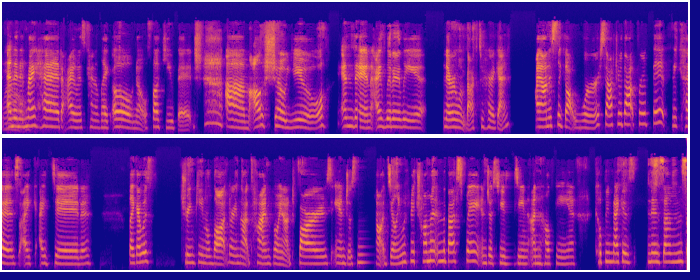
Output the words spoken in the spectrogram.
Wow. And then in my head, I was kind of like, oh no, fuck you, bitch. Um, I'll show you. And then I literally never went back to her again. I honestly got worse after that for a bit because I I did like I was drinking a lot during that time, going out to bars and just not dealing with my trauma in the best way and just using unhealthy coping mechanisms.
